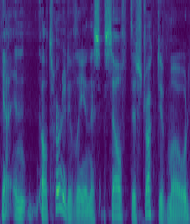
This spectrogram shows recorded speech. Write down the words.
Yeah, and alternatively, in this self destructive mode,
